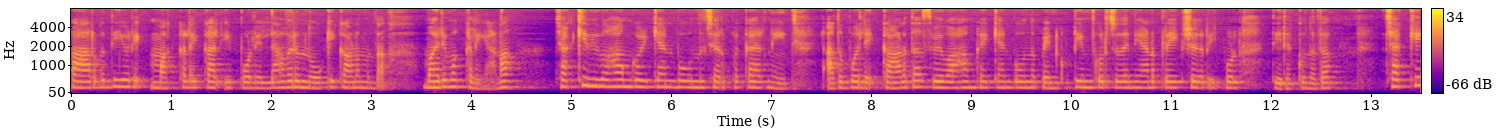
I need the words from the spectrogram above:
പാർവതിയുടെ മക്കളെക്കാൾ ഇപ്പോൾ എല്ലാവരും നോക്കിക്കാണുന്നത് മരുമക്കളെയാണ്. ചക്കി വിവാഹം കഴിക്കാൻ പോകുന്ന ചെറുപ്പക്കാരനെയും അതുപോലെ കാളദാസ് വിവാഹം കഴിക്കാൻ പോകുന്ന പെൺകുട്ടിയും കുറിച്ച് തന്നെയാണ് പ്രേക്ഷകർ ഇപ്പോൾ തിരക്കുന്നത്. ചക്കി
